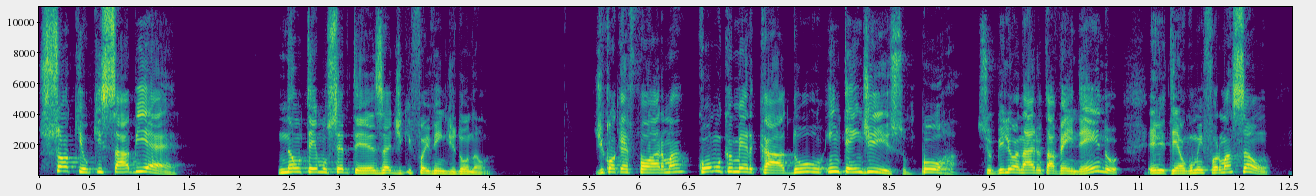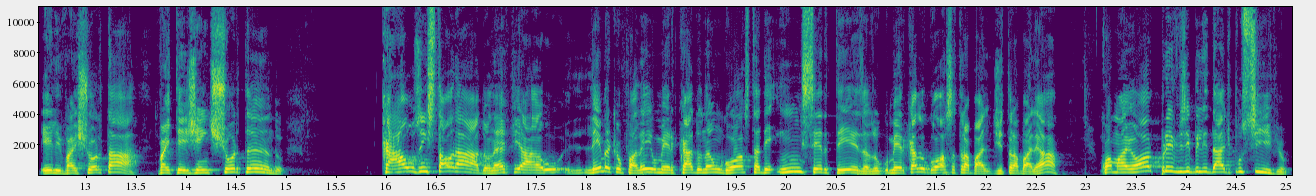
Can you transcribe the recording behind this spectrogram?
Só que o que sabe é, não temos certeza de que foi vendido ou não. De qualquer forma, como que o mercado entende isso? Porra, se o bilionário tá vendendo, ele tem alguma informação. Ele vai shortar, vai ter gente shortando. Caos instaurado, né? Lembra que eu falei? O mercado não gosta de incertezas. O mercado gosta de trabalhar com a maior previsibilidade possível.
